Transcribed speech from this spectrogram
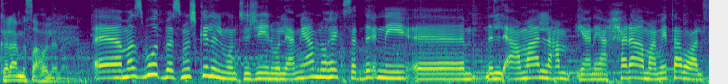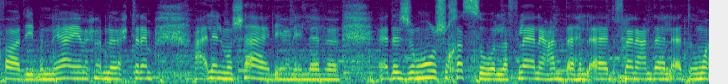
كلامي صح ولا لا؟ آه مزبوط بس مش كل المنتجين واللي عم يعملوا هيك صدقني آه الأعمال اللي عم يعني حرام عم يتابعوا على الفاضي. بالنهاية نحن بدنا نحترم عقل المشاهد يعني هذا الجمهور شو خصه؟ ولا فلانة عندها هالقد فلانة عندها هالقد.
